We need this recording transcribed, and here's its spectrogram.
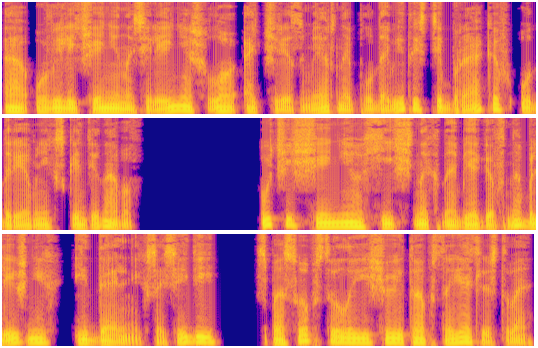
А увеличение населения шло от чрезмерной плодовитости браков у древних скандинавов. Учащению хищных набегов на ближних и дальних соседей способствовало еще и то обстоятельство,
